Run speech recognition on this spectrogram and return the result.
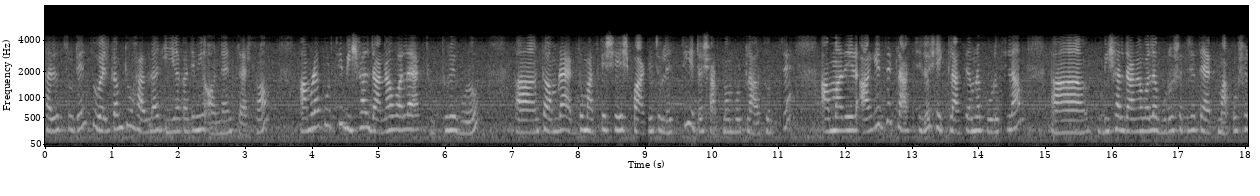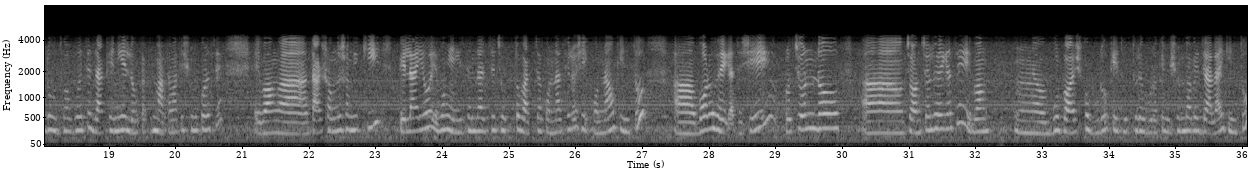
Hello students welcome to Haldar e academy online platform আমরা করছি বিশাল ডানাওয়ালা এক থুরথুরে বুড়ো। তো আমরা একদম আজকে শেষ পার্টে চলে এসেছি। এটা সাত নম্বর ক্লাস হচ্ছে। আমাদের আগের যে ক্লাস ছিল, সেই ক্লাসে আমরা পড়েছিলাম বিশাল ডানাওয়ালা বুড়োর সাথে সাথে এক মাকড়সারও উদ্ভব হয়েছে, যাকে নিয়ে লোক এখন মাতামাতি শুরু করেছে এবং তার সঙ্গে সঙ্গে কি পেলাইও এবং এলিসেন্দার যে ছোট্ট বাচ্চা কন্যা ছিল, সেই কন্যাও কিন্তু বড় হয়ে গেছে। সেই প্রচণ্ড চঞ্চল হয়ে গেছে এবং বয়স্ক বুড়োকে ধুরধুরে বুড়োকে ভীষণভাবে জ্বালায়, কিন্তু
